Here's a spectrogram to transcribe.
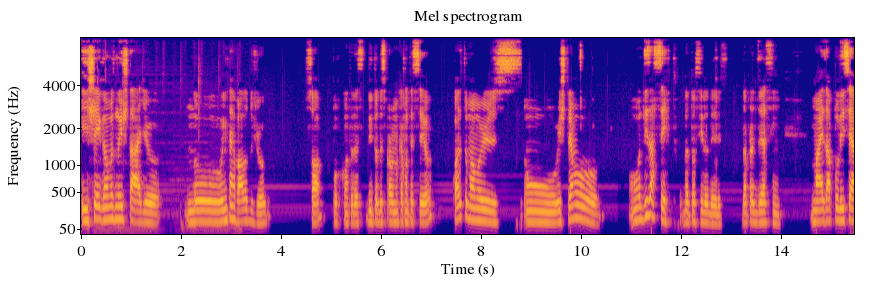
E chegamos no estádio no intervalo do jogo. Só, por conta desse- de todo esse problema que aconteceu. Quase tomamos um extremo. um desacerto da torcida deles. Dá pra dizer assim. Mas a polícia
